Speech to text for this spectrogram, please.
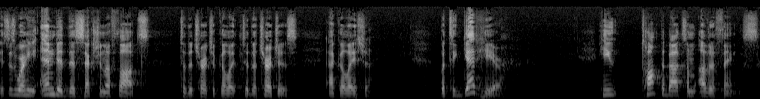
This is where he ended this section of thoughts to the church to the churches at Galatia. But to get here, he talked about some other things.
